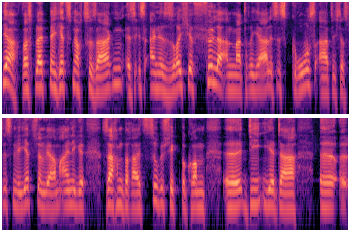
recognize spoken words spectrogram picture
Ja, was bleibt mir jetzt noch zu sagen? Es ist eine solche Fülle an Material. Es ist großartig. Das wissen wir jetzt schon. Wir haben einige Sachen bereits zugeschickt bekommen, äh, die ihr da äh, äh,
